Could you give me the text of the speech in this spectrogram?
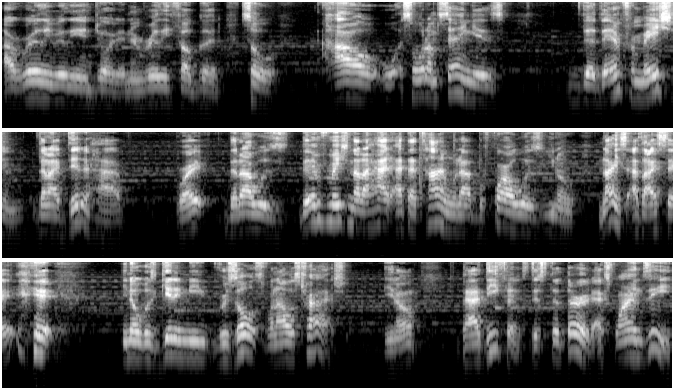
I really really enjoyed it and it really felt good. So how so what i'm saying is the the information that i didn't have right that i was the information that i had at that time when i before i was you know nice as i say you know was getting me results when i was trash you know? Bad defense this the third x y and z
